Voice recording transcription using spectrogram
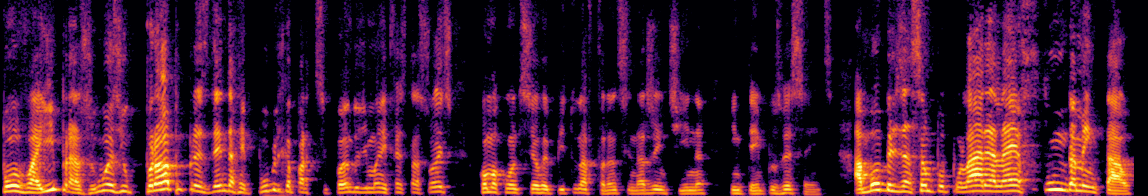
povo a ir para as ruas e o próprio presidente da República participando de manifestações, como aconteceu, repito, na França e na Argentina em tempos recentes. A mobilização popular ela é fundamental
